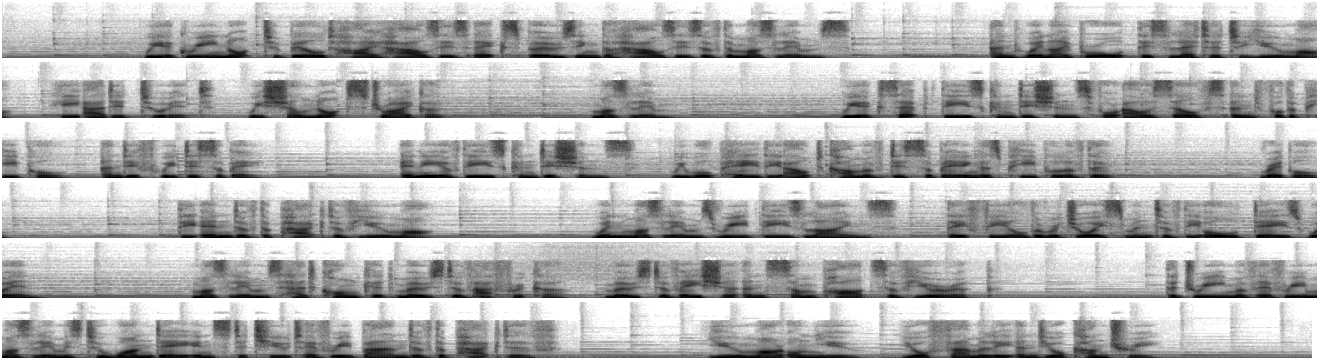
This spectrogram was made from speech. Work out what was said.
We agree not to build high houses exposing the houses of the Muslims. And when I brought this letter to Umar, he added to it, we shall not strike a Muslim. We accept these conditions for ourselves and for the people, and if we disobey any of these conditions, we will pay the outcome of disobeying as people of the rebel. The end of the Pact of Umar. When Muslims read these lines, they feel the rejoicement of the old days when Muslims had conquered most of Africa, most of Asia and some parts of Europe. The dream of every Muslim is to one day institute every band of the Pact of Umar on you, your family and your country.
